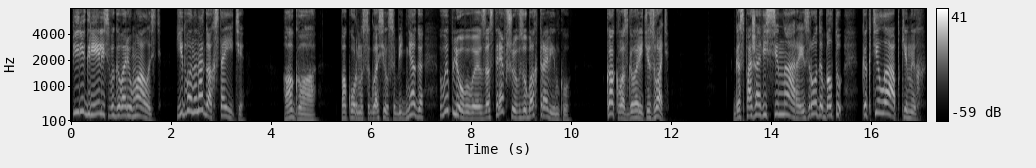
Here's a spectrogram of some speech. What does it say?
«Перегрелись, вы, говорю, малость. Едва на ногах стоите». «Ага», — покорно согласился бедняга, выплевывая застрявшую в зубах травинку. «Как вас, говорите, звать?» «Госпожа Вессинара из рода Болту... Когтелапкиных!»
